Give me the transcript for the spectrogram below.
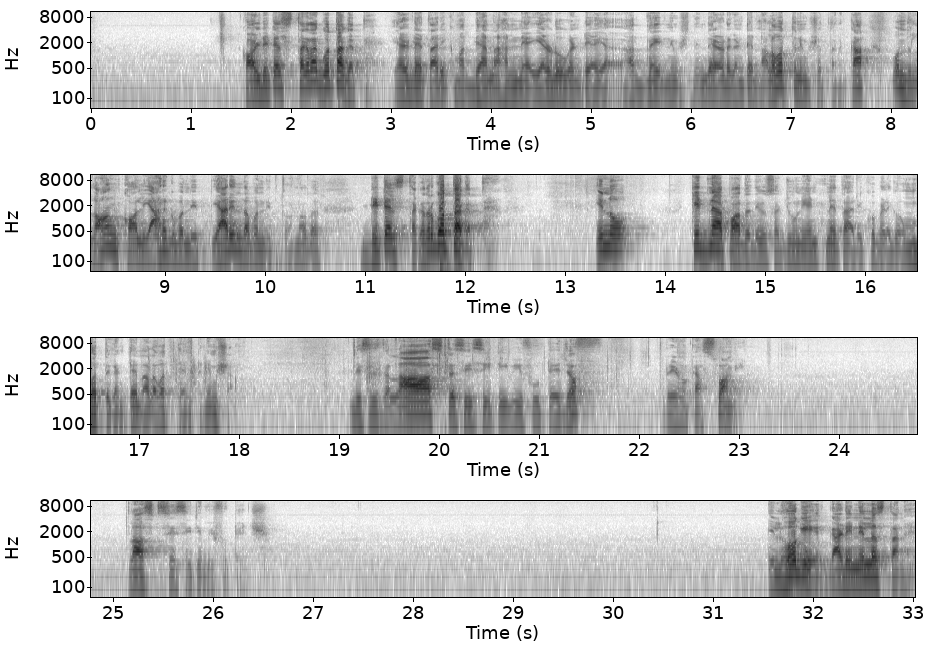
ಕಾಲ್ ಡೀಟೇಲ್ಸ್ ತೆಗೆದಾಗ ಗೊತ್ತಾಗುತ್ತೆ. ಎರಡನೇ ತಾರೀಕು ಮಧ್ಯಾಹ್ನ ಹನ್ನೆ, ಎರಡು ಗಂಟೆ ಹದಿನೈದು ನಿಮಿಷದಿಂದ ಎರಡು ಗಂಟೆ ನಲವತ್ತು ನಿಮಿಷದ ತನಕ ಒಂದು ಲಾಂಗ್ ಕಾಲ್ ಯಾರಿಗೆ ಬಂದಿತ್ತು ಯಾರಿಂದ ಬಂದಿತ್ತು ಅನ್ನೋದು ಡೀಟೇಲ್ಸ್ ತೆಗೆದ್ರೆ ಗೊತ್ತಾಗತ್ತೆ. ಇನ್ನು ಕಿಡ್ನ್ಯಾಪ್ ಆದ ದಿವಸ ಜೂನ್ ಎಂಟನೇ ತಾರೀಕು ಬೆಳಗ್ಗೆ ಒಂಬತ್ತು ಗಂಟೆ ನಲವತ್ತೆಂಟು ನಿಮಿಷ. This is the last C C T V footage of Renuka Swamy last C C T V footage ಇಲ್ಲಿ ಹೋಗಿ ಗಾಡಿ ನಿಲ್ಲಿಸ್ತಾನೆ.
